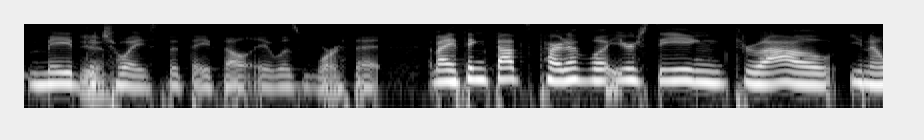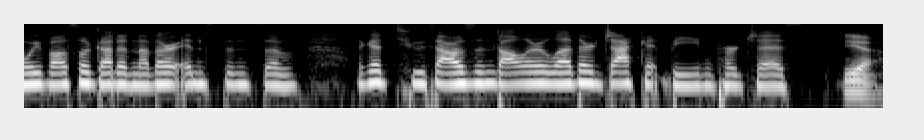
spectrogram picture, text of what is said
made the yeah. choice that they felt it was worth it. And I think that's part of what you're seeing throughout. You know, we've also got another instance of like a $2,000 leather jacket being purchased. Yeah.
